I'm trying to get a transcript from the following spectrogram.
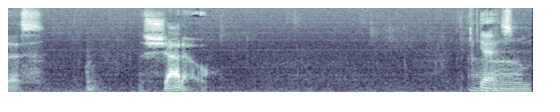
This? A shadow. Yes. Um,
